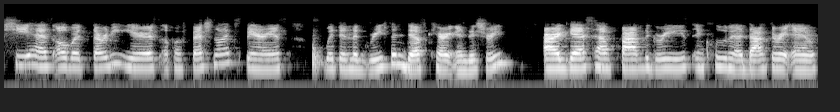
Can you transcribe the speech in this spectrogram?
She has over 30 years of professional experience within the grief and death care industry. Our guests have five degrees, including a doctorate in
